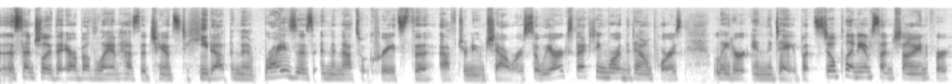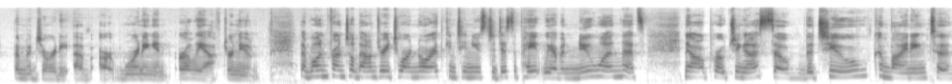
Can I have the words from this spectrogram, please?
essentially the air above land has a chance to heat up and then rises, and then that's what creates the afternoon showers. So we are expecting more of the downpours later in the day, but still plenty of sunshine for the majority of our morning and early afternoon. The one frontal boundary to our north continues to dissipate. We have a new one that that's now approaching us. So the two combining to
